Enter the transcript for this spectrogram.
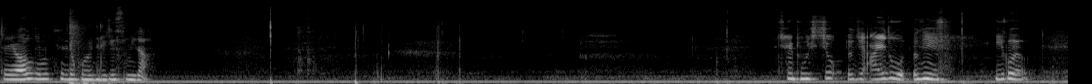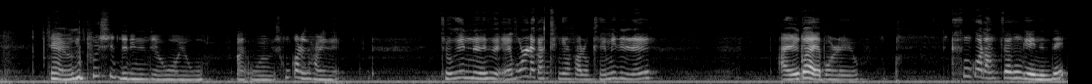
자, 여왕개미 제대로 보여드리겠습니다. 잘 보이시죠? 여기 알도 여기 이거요. 제가 여기 표시들 있는데 요거 요거 아 어, 여기 손가락이 다르네. 저기 있는 그 애벌레 같은 게 바로 개미들의 알가 애벌레요. 큰 거랑 작은 게 있는데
